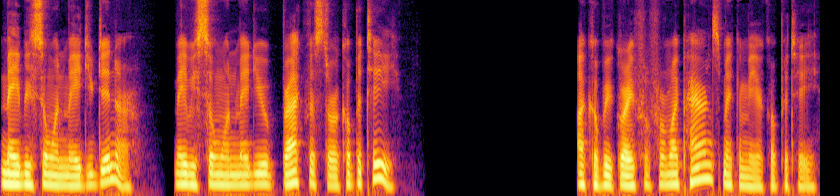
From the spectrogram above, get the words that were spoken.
Maybe someone made you dinner. Maybe someone made you breakfast or a cup of tea. I could be grateful for my parents making me a cup of tea.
